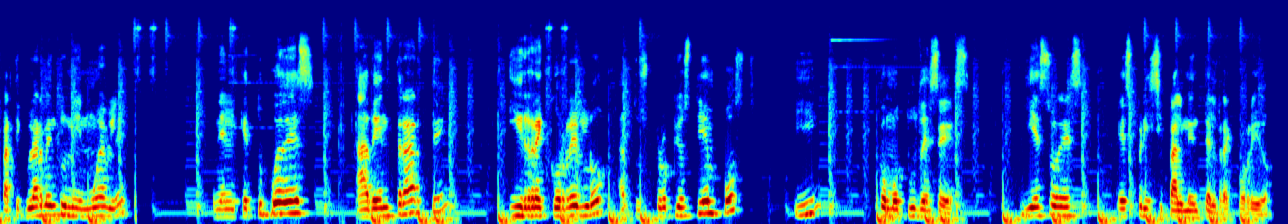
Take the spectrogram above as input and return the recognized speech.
particularmente un inmueble, en el que tú puedes adentrarte y recorrerlo a tus propios tiempos y como tú desees. Y eso es, es principalmente el recorrido.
